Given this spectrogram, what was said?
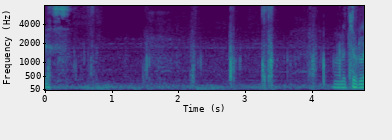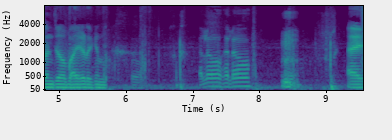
യെസ് നമ്മുടെ ചുള്ളൻ ജോബായി എടുക്കുന്നുണ്ട്. ഹലോ ഹലോ ഹായ്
